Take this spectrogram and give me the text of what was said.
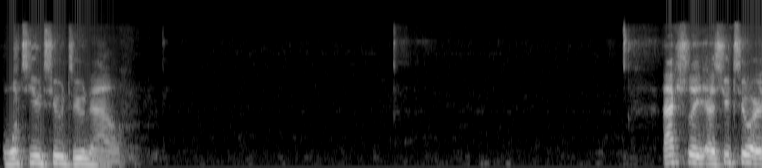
what do you two do now? Actually, as you two are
